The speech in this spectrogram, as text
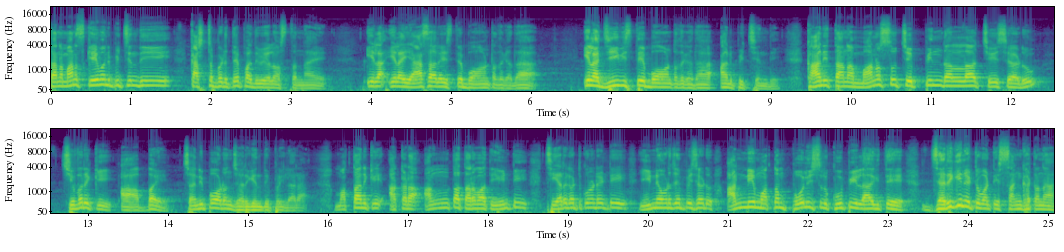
తన మనసుకి ఏమనిపించింది? కష్టపడితే పదివేలు వస్తున్నాయి. ఇలా ఇలా యాసాలు వేస్తే బాగుంటుంది కదా. ఇలా జీవిస్తే బాగుంటుంది కదా అనిపించింది. కానీ తన మనసు చెప్పిందల్లా చేశాడు చివరికి ఆ అబ్బాయి చనిపోవడం జరిగింది ప్రియులరా. మొత్తానికి అక్కడ అంత తర్వాత ఏంటి? చీర కట్టుకున్నాడేంటి? ఈయనెవడు చంపేశాడు? అన్నీ మొత్తం పోలీసులు కూపీ లాగితే జరిగినటువంటి సంఘటన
